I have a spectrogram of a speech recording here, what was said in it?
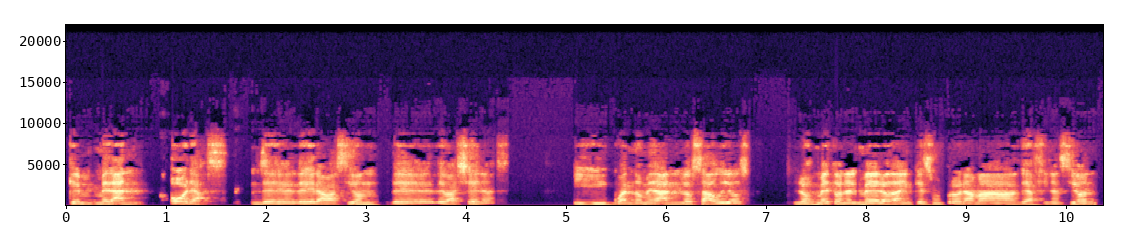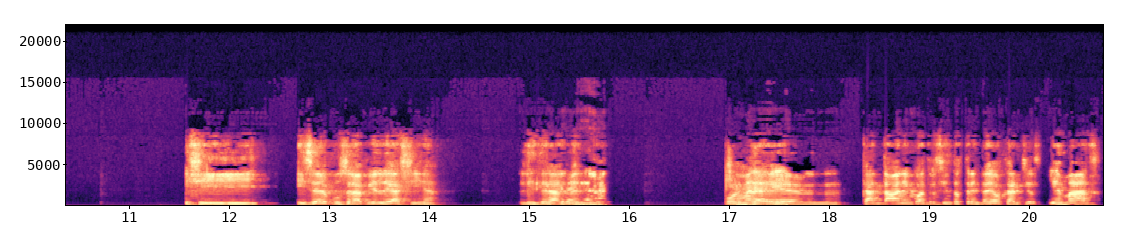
que me dan horas de, grabación de, ballenas. Y cuando me dan los audios, los meto en el Melodyne, que es un programa de afinación, y, se me puso la piel de gallina, literalmente. Porque em, cantaban en 432 hercios. Y es más,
